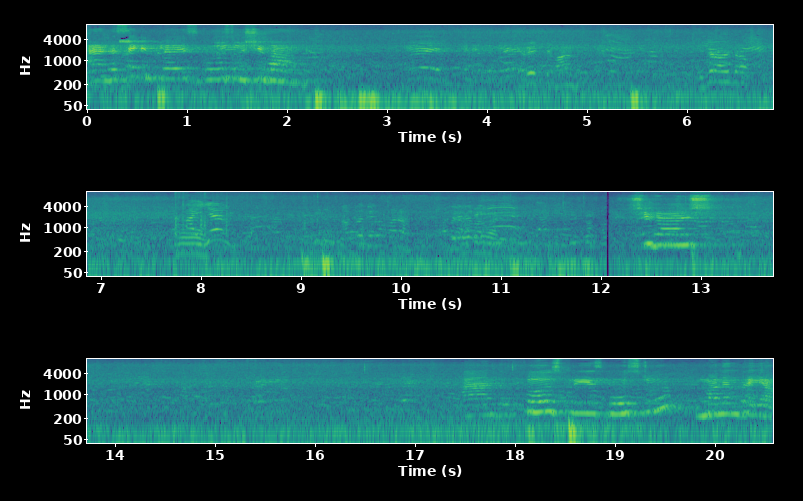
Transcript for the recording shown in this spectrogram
And the second place goes to Shivam. Shivansh. First place goes to Manandaya.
